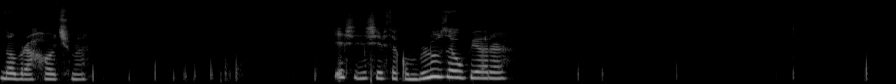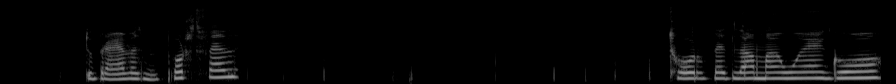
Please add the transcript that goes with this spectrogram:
Dobra, chodźmy. Ja się dzisiaj w taką bluzę ubiorę. Dobra, ja wezmę portfel. Torbę dla małego.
